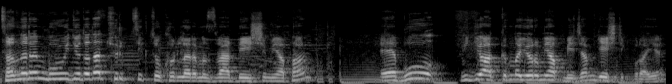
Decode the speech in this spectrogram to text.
Sanırım bu videoda da Türk TikToker'larımız var değişim yapan. E, bu video hakkında yorum yapmayacağım. Geçtik burayı.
